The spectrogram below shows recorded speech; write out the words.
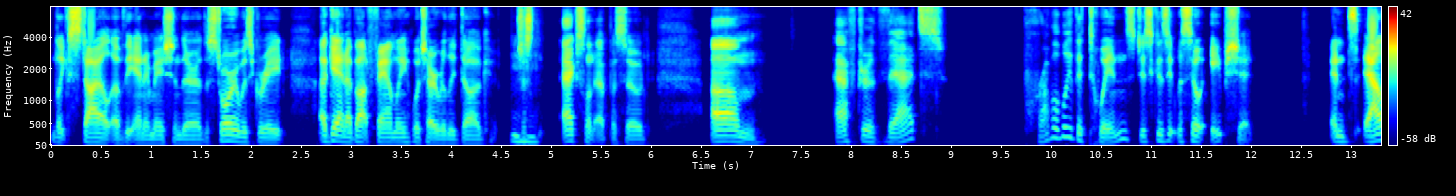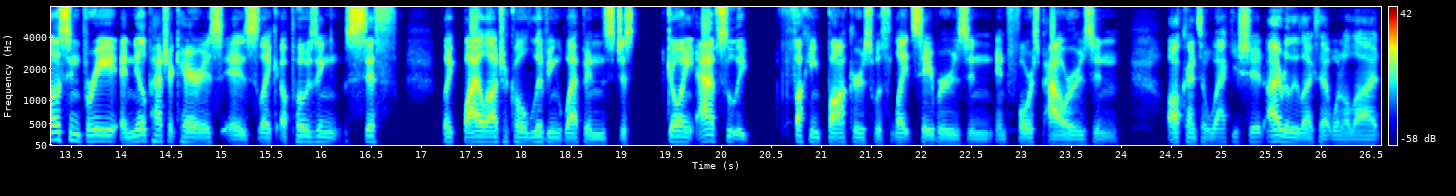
like style of the animation there the story was great again about family which i really dug just excellent episode um after that probably the twins just because it was so apeshit and Alison Brie and Neil Patrick Harris is like opposing Sith like biological living weapons just going absolutely fucking bonkers with lightsabers and, and force powers and all kinds of wacky shit. I really like that one a lot.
